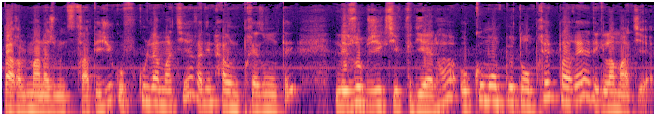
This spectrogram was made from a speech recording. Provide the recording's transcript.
par le management stratégique ou la matière غادي نحاول présenter les objectifs ديالها ou comment peut-on préparer avec la matière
